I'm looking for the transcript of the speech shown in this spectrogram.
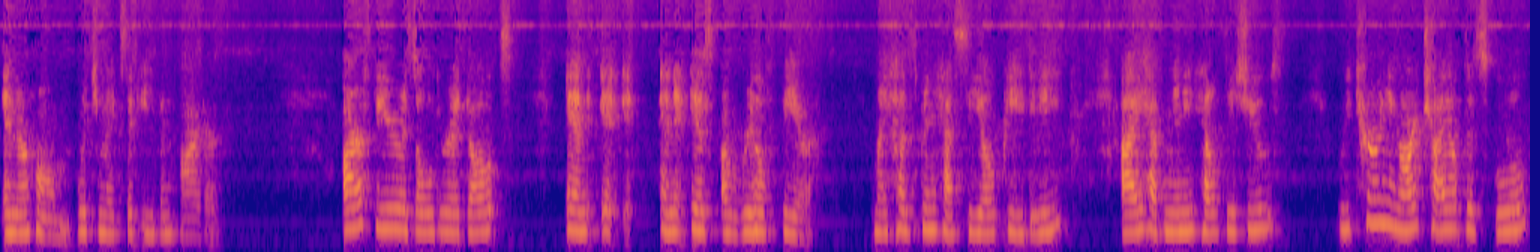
in their home, which makes it even harder. Our fear is older adults, and it, and it is a real fear. My husband has COPD. I have many health issues. Returning our child to school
